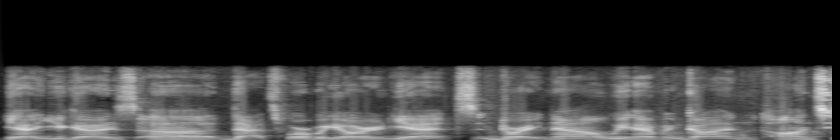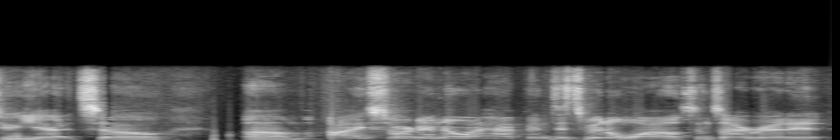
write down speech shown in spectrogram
yeah you guys uh that's where we are yet. Right now we haven't gotten onto yet. So um i sort of know what happens. It's been a while since i read it.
